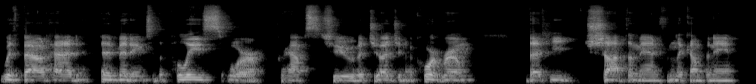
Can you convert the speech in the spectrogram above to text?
with bowed head admitting to the police, or perhaps to a judge in a courtroom, that he shot the man from the company,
